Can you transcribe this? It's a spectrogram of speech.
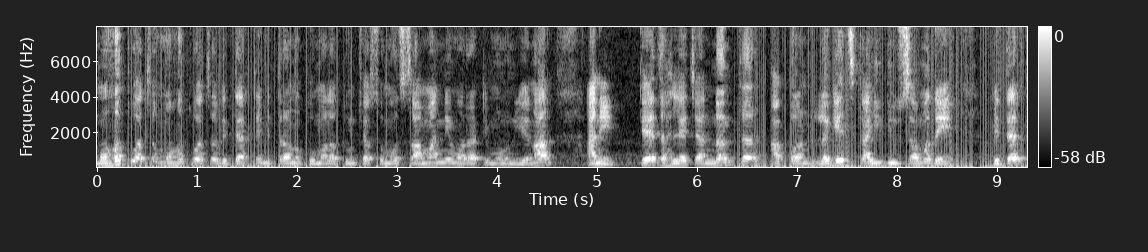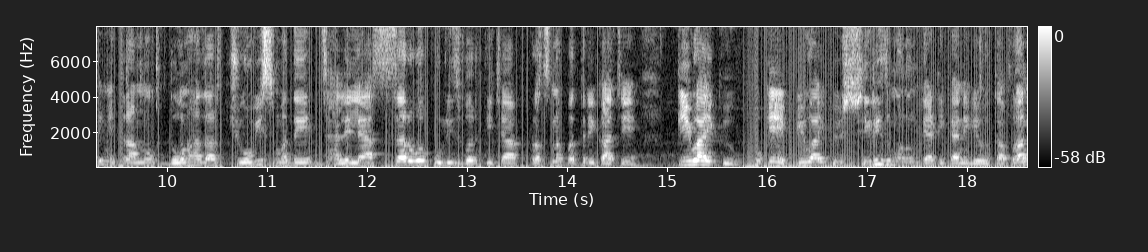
महत्त्वाचं महत्त्वाचं विद्यार्थी मित्रांनो तुम्हाला तुमच्यासमोर सामान्य मराठी म्हणून येणार आणि ते झाल्याच्यानंतर आपण लगेच काही दिवसामध्ये विद्यार्थी मित्रांनो दोन हजार चोवीसमध्ये झालेल्या सर्व पोलीस भरतीच्या प्रश्नपत्रिकाचे P Y Q okay? P Y Q series म्हणून त्या ठिकाणी घेऊत आपण.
